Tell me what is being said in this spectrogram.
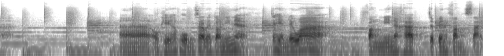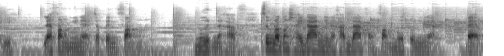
อ่าอ่าโอเคครับผมสำหรับในตอนนี้เนี่ยจะเห็นได้ว่าฝั่งนี้นะครับจะเป็นฝั่งใสและฝั่งนี้เนี่ยจะเป็นฝั่งมืดนะครับ ซึ่งเราต้องใช้ด้านนี้นะครับ ด้านของฝั่งมืดตัวนี้เนี่ยแปะไป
